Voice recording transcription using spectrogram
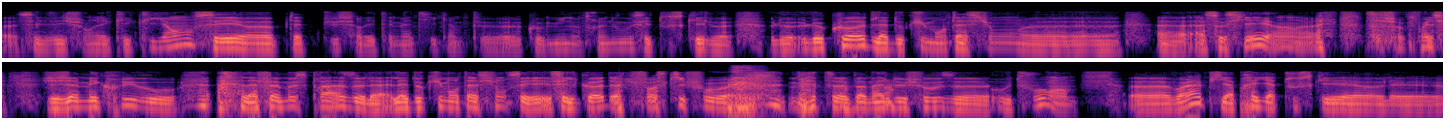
Euh, c'est les échanges avec les clients, c'est euh, peut-être plus sur des thématiques un peu euh, communes entre nous, c'est tout ce qui est le, code, la documentation associée. Hein. Sachant que moi, j'ai jamais cru à la fameuse phrase la, documentation, c'est le code. Je pense qu'il faut mettre pas mal de choses autour. voilà, et puis après, il y a tout ce qui est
